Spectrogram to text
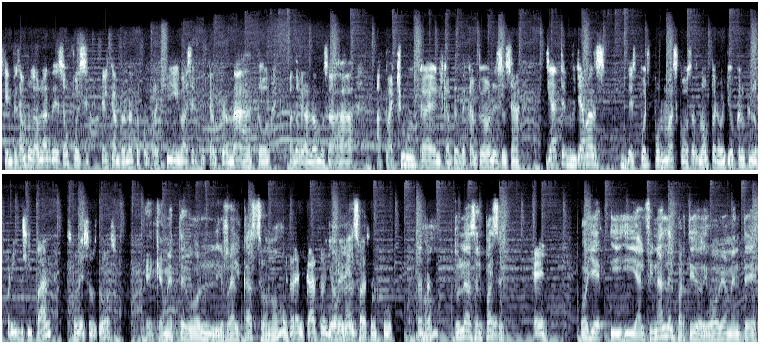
si, empezamos a hablar de eso, pues el campeonato contra Chivas, el bicampeonato, cuando le ganamos a, a Pachuca, el campeón de campeones, o sea, ya, te, ya vas después por más cosas, ¿no? Pero yo creo que lo principal son esos dos. Que, que mete gol Israel Castro, ¿no? Israel Castro, yo le di el pase. ¿No? ¿Tú le das el pase? Eh, eh. Oye, y, y, al final del partido, digo, obviamente,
